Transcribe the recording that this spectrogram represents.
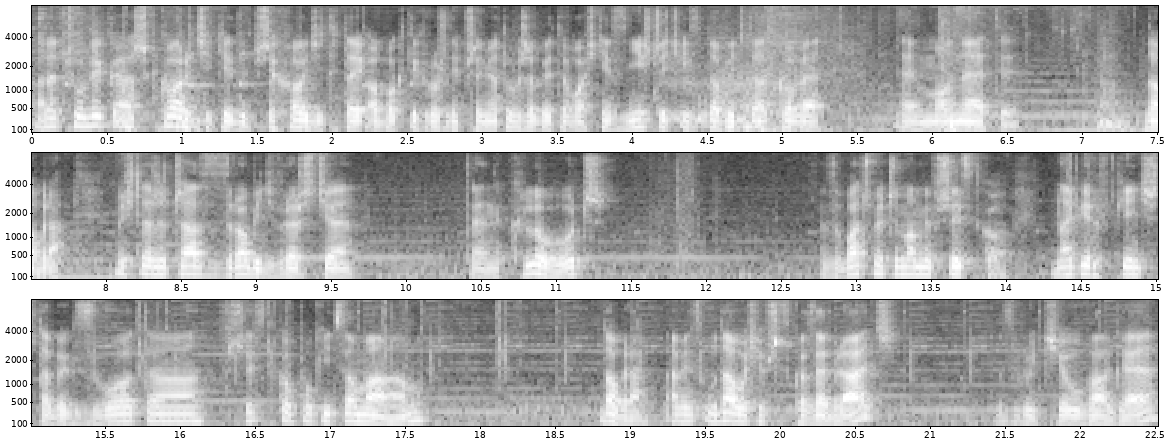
Ale człowieka aż korci, kiedy przychodzi tutaj obok tych różnych przedmiotów, żeby to właśnie zniszczyć i zdobyć dodatkowe e, monety. Dobra, myślę, że czas zrobić wreszcie ten klucz. Zobaczmy, czy mamy wszystko. Najpierw 5 sztabek złota. Wszystko póki co mam. Dobra, a więc udało się wszystko zebrać. Zwróćcie uwagę.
